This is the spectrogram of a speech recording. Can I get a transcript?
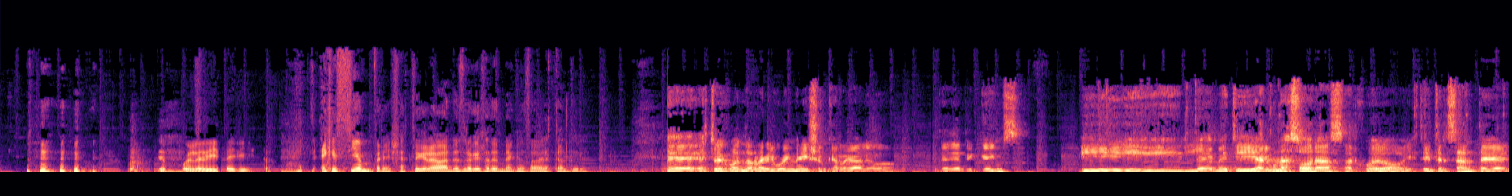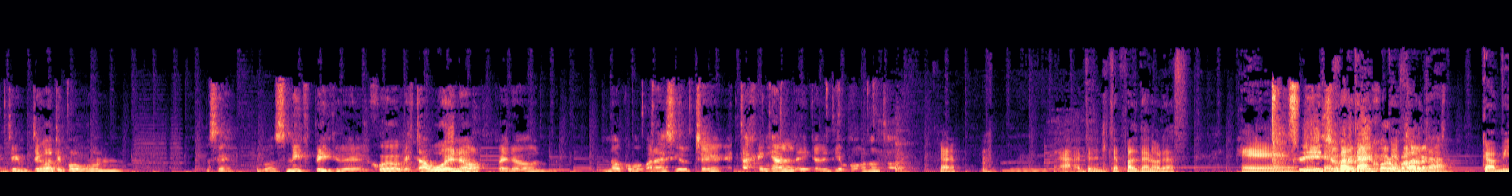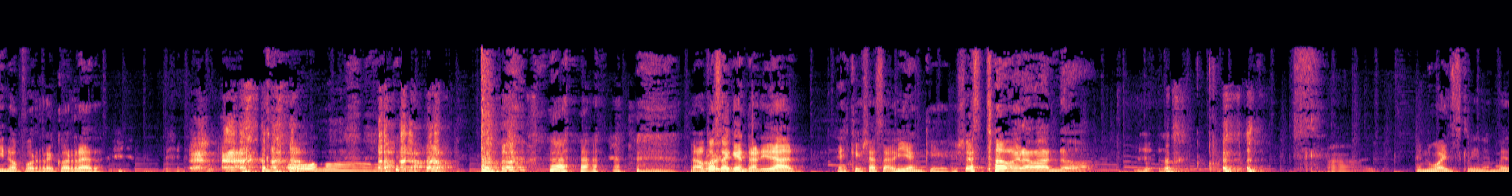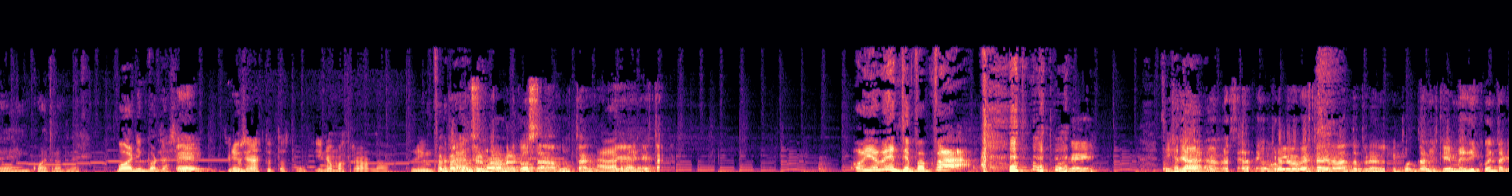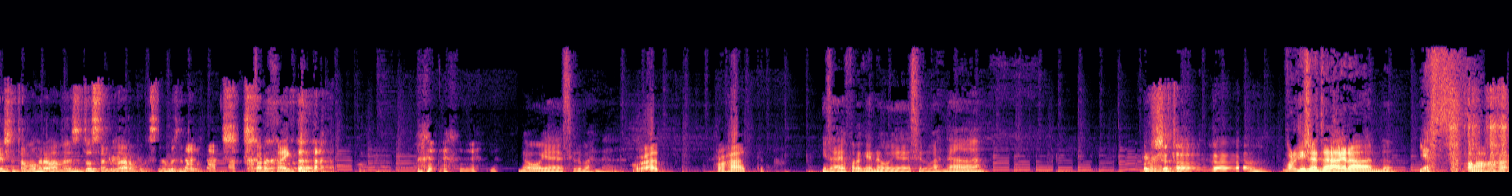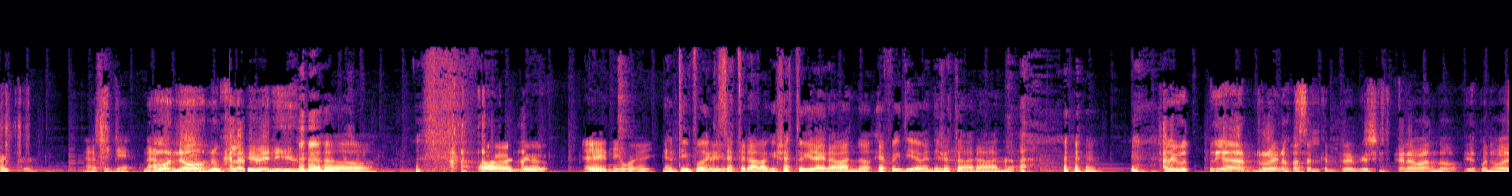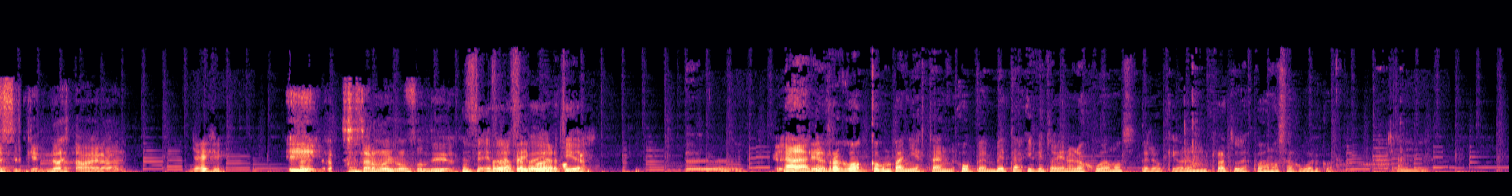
después lo edita y listo. Es que siempre ya estoy grabando. Eso es lo que ya tendrán que saber a esta altura. Eh, estoy jugando Railway Nation que regaló de Epic Games. Y le metí algunas horas al juego y está interesante. Ten- Tengo tipo un. No sé, tipo sneak peek del juego que está bueno, pero no como para decir, che, está genial, dedícale tiempo o no todo. Claro. Mm, Ah, te, te faltan horas. Eh, Sí, yo creo falta, que hay que jugar te para falta camino por recorrer. Oh, no, pasa que en realidad es que ya sabían que ya estaba grabando en widescreen en vez de en 4.3. Bueno, no importa. Eh, Se pusieron astutos ¿eh? y no mostraron nada. Lo ¿Me puedes confirmar una cosa, Mustang? A ver, Eh, dale. está- Obviamente, papá. Ok. Sí, ya Ya, o sea, no tengo problema con estar grabando, pero en el punto en el que me di cuenta que ya estamos grabando necesito saludar porque si no me siento mal. Perfecto. No voy a decir más nada. What? What? ¿Y sabes por qué no voy a decir más nada? Porque ya estaba grabando. Porque yo estaba grabando. Yes. Ay, qué. Así que, nada. Oh no, nunca la vi venir. Oh, no. Anyway. El tipo de que se esperaba que ya estuviera grabando, efectivamente yo estaba grabando. Algún día Roy nos va a hacer creer que ya está grabando y después nos va a decir que no estaba grabando. Y ahí sí. Y vamos a estar muy confundidos. Eso va a ser divertido. ¿Qué? Nada, ¿Qué? que el Rock Co- Company está en Open Beta y que todavía no lo jugamos, pero que ahora un rato después vamos a jugar con, Sí.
